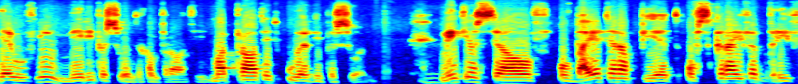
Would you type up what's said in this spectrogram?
jy hoef nie met die persoon te gaan praat nie, maar praat net oor die persoon. Hmm. Met jouself of by 'n terapeut of skryf 'n brief.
